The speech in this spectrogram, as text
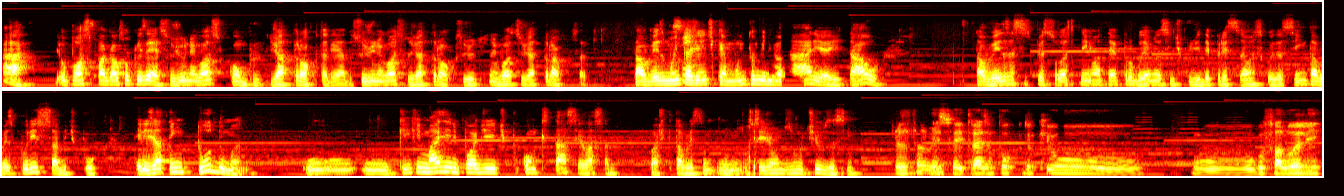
ah, eu posso pagar o que eu quiser, surgiu um negócio, compro, já troco, tá ligado? Surgiu um negócio, já troco, surgiu outro negócio, já troco, sabe? Talvez muita Sim. gente que é muito milionária e tal, talvez essas pessoas tenham até problemas, assim, tipo, de depressão, essas coisas assim, talvez por isso, sabe? Tipo, ele já tem tudo, mano. O, o, o que, que mais ele pode, tipo, conquistar, sei lá, sabe? Eu acho que talvez um- seja um dos motivos, assim. Exatamente. Isso aí traz um pouco do que o, o Hugo falou ali,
